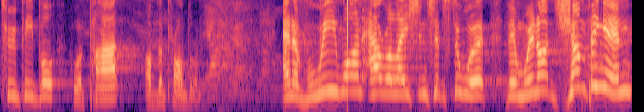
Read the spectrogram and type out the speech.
two people who are part of the problem. And if we want our relationships to work, then we're not jumping in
